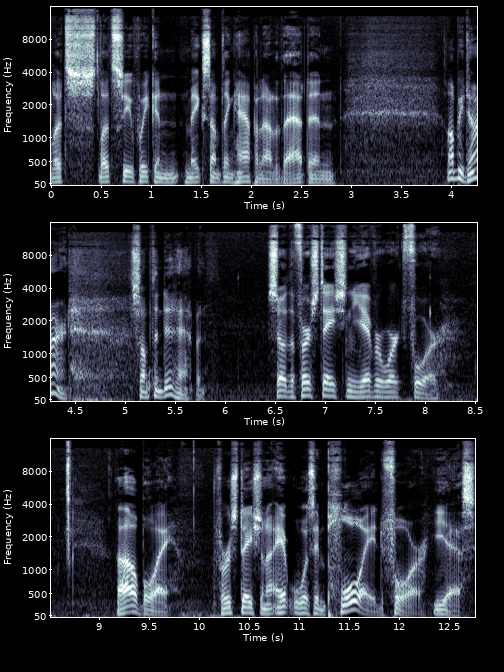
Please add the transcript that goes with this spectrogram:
let's let's see if we can make something happen out of that. And I'll be darned, something did happen. So, the first station you ever worked for? Oh boy, first station I was employed for. Yes,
